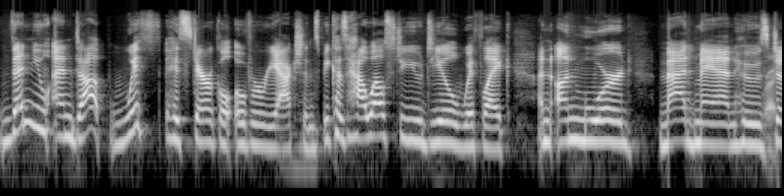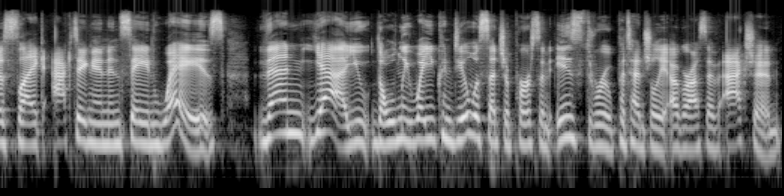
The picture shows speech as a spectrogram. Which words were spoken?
then you end up with hysterical overreactions. Because how else do you deal with like an unmoored madman who's Right. just like acting in insane ways? Then yeah, you the only way you can deal with such a person is through potentially aggressive action.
